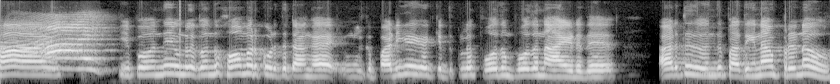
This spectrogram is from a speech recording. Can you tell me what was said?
ஹாய் இப்போ வந்து இவங்களுக்கு வந்து ஹோம்ஒர்க் கொடுத்துட்டாங்க. இவங்களுக்கு படிக்க வைக்கிறதுக்குள்ள போதும் போதும்னு ஆயிடுது. அடுத்தது வந்து பாத்தீங்கன்னா பிரணவ்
